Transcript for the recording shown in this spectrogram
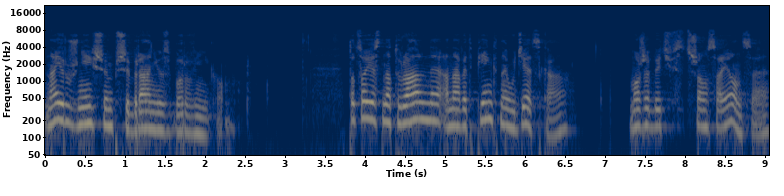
najróżniejszym przybraniu zborownikom. To, co jest naturalne, a nawet piękne u dziecka, może być wstrząsające,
